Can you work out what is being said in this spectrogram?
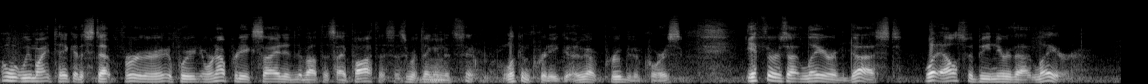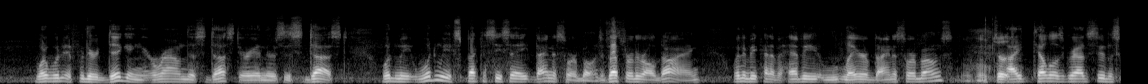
Well, we might take it a step further. If we're, we're not pretty excited about this hypothesis, we're thinking it's you know, looking pretty good. We haven't proved it, of course. If there's that layer of dust, what else would be near that layer? What would if they're digging around this dust area and there's this dust? Wouldn't we wouldn't we expect to see say dinosaur bones? If that's where they're all dying, wouldn't it be kind of a heavy layer of dinosaur bones? Mm-hmm. So, I tell those grad students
